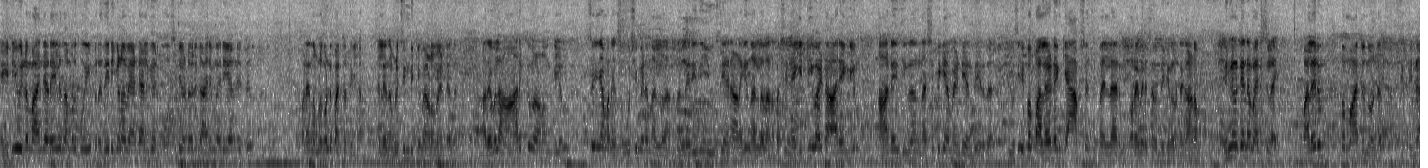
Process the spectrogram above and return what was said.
നെഗറ്റീവ് ഇടുമ്പോൾ അതിന്റെ ഇടയിൽ നമ്മൾ പോയി പ്രതികരിക്കണോ വേണ്ട? അല്ലെങ്കിൽ ഒരു പോസിറ്റീവായിട്ട് ഒരു കാര്യം വരികയായിട്ട് പറയാൻ നമ്മളെ കൊണ്ട് പറ്റത്തില്ല. അല്ലേ? നമ്മൾ ചിന്തിക്കും വേണോ വേണ്ടത് അതേപോലെ ആർക്ക് വേണമെങ്കിലും ശരി ഞാൻ പറയാം സോഷ്യൽ മീഡിയ നല്ലതാണ്. നല്ല രീതിയിൽ യൂസ് ചെയ്യാനാണെങ്കിൽ നല്ലതാണ്. പക്ഷേ നെഗറ്റീവായിട്ട് ആരെങ്കിലും ആരുടെയും ജീവിതം നശിപ്പിക്കാൻ വേണ്ടി എന്ത് ചെയ്യരുത്? യൂസ് ഇപ്പോൾ പലരുടെയും ക്യാപ്ഷൻസ് ഇപ്പോൾ എല്ലാവരും കുറേ പേര് ശ്രദ്ധിക്കുന്നുണ്ട്. കാരണം നിങ്ങൾക്ക് തന്നെ മനസ്സിലായി. പലരും ഇപ്പോൾ മാറ്റുന്നുണ്ട്. പിന്നെ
